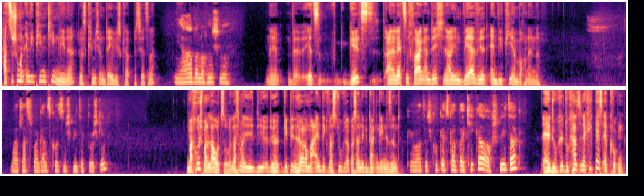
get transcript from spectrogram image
Hast du schon mal einen MVP im Team? Nee, ne? Du hast Kimmich und Davies gehabt bis jetzt, ne? Ja, aber noch nicht, ne. Nee, jetzt gilt eine der letzten Fragen an dich, Nadim. Wer wird MVP am Wochenende? Warte, lass mal ganz kurz den Spieltag durchgehen. Mach ruhig mal laut so. Lass mal die, die, die gib den Hörern mal Einblick, was du was deine Gedankengänge sind. Okay, warte, ich gucke jetzt gerade bei Kicker auf Spieltag. Ey, du, du kannst in der Kickbase-App gucken.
